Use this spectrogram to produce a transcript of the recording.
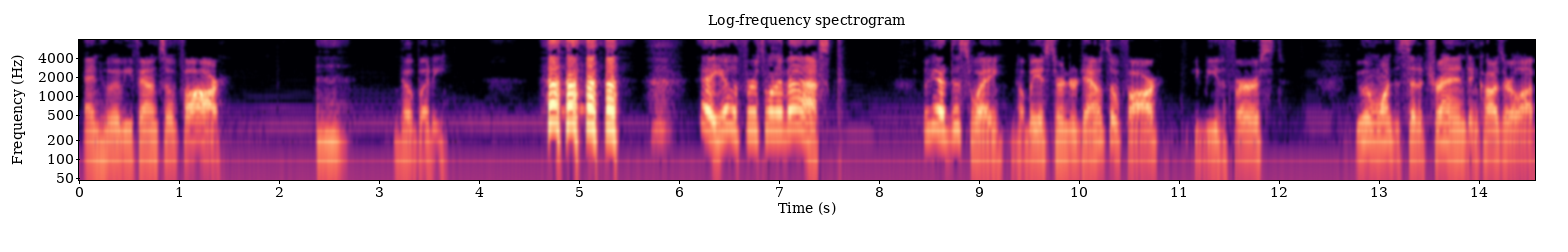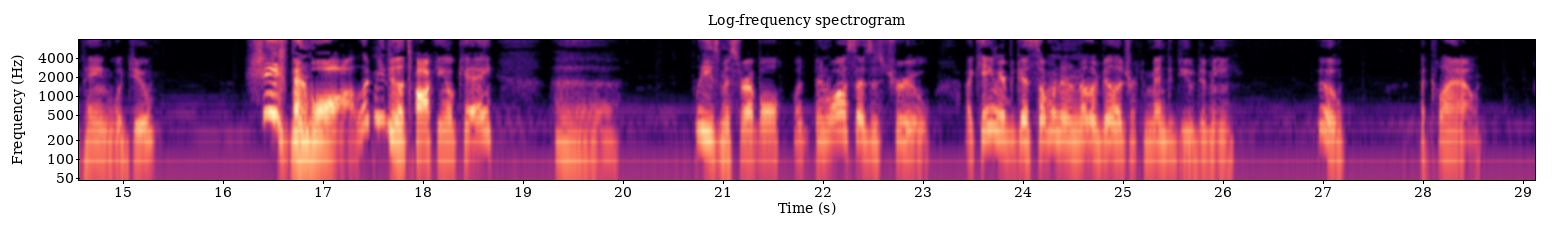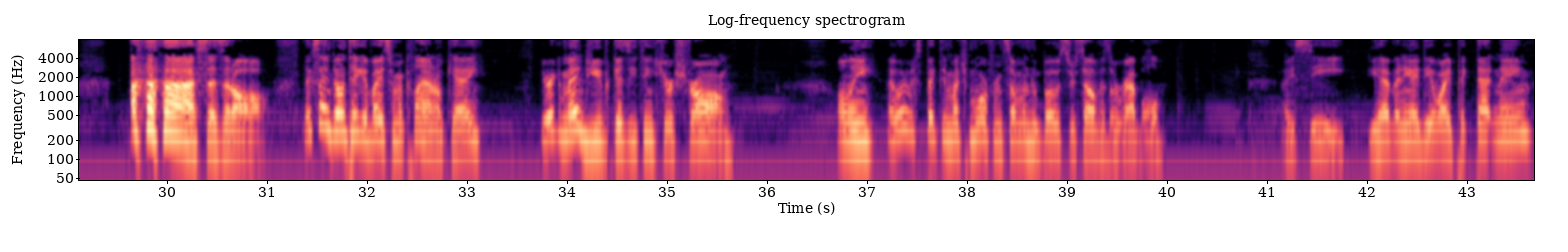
And who have you found so far? Uh, nobody. hey, you're the first one I've asked. Look at it this way. Nobody has turned her down so far. You'd be the first. You wouldn't want to set a trend and cause her a lot of pain, would you? Sheesh, Benoit! Let me do the talking, okay? Please, Miss Rebel, what Benoit says is true. I came here because someone in another village recommended you to me. Who? A clown. Ah! Says it all. Next time, don't take advice from a clown, okay? He recommended you because he thinks you're strong. Only, I would have expected much more from someone who boasts herself as a rebel. I see. Do you have any idea why I picked that name?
